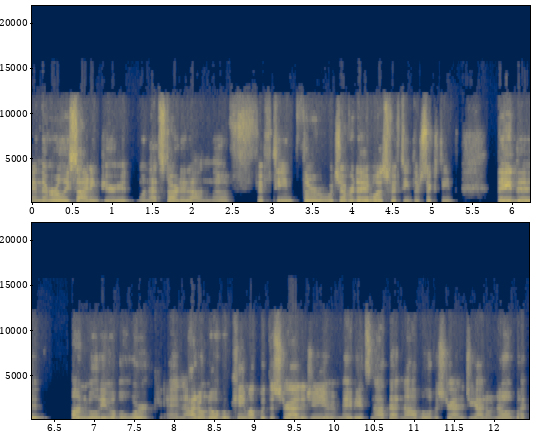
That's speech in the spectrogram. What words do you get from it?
and the early signing period, when that started on the 15th or whichever day it was, 15th or 16th, they did unbelievable work. And I don't know who came up with the strategy, or maybe it's not that novel of a strategy. I don't know, but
